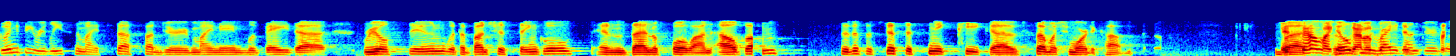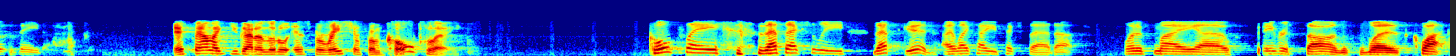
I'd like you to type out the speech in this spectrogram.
going to be releasing my stuff under my name Lavyta real soon with a bunch of singles and then a full on album. So this is just a sneak peek of so much more to come. It sounds like you it'll got be a- right it's- under Lavyta. It sounds like you got a little inspiration from Coldplay. Coldplay, that's actually that's good. I like how you picked that up. One of my uh, favorite songs was Clocks,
